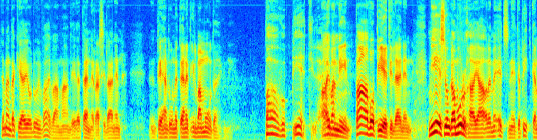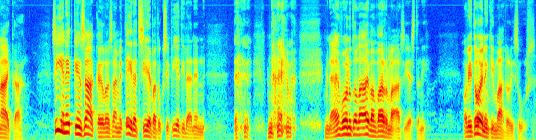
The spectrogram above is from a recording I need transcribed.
Tämän takia jouduin vaivaamaan teitä tänne, Rasilainen. Tehän tunnette hänet ilman muuta, eikö niin? Paavo Pietiläinen. Aivan niin, Paavo Pietiläinen. Mies, jonka murhaajaa olemme etsineet jo pitkän aikaa. Siihen hetken saakka, jolloin saimme teidät siepatuksi, Pietiläinen... minä, en, minä en voinut olla aivan varma asiastani. Oli toinenkin mahdollisuus.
